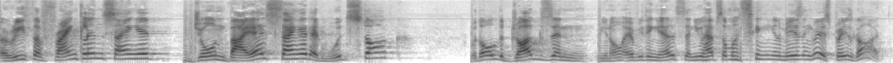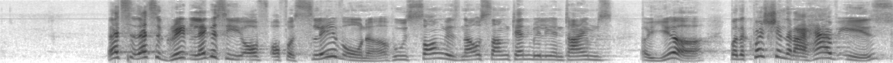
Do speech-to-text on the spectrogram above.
Aretha Franklin sang it, Joan Baez sang it at Woodstock with all the drugs and you know everything else, and you have someone singing Amazing Grace. Praise God. That's, that's a great legacy of, of a slave owner whose song is now sung 10 million times a year. But the question that I have is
